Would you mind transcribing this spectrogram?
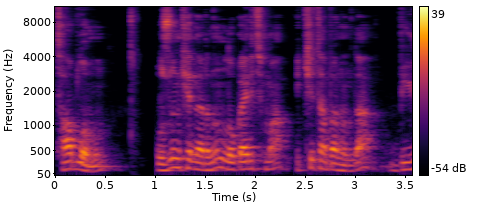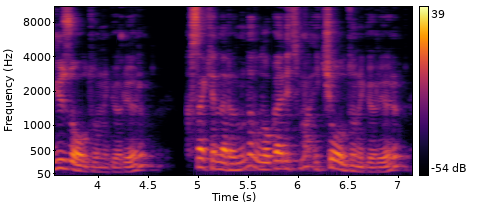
tablomun uzun kenarının logaritma 2 tabanında bir 100 olduğunu görüyorum. Kısa kenarının da logaritma 2 olduğunu görüyorum.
